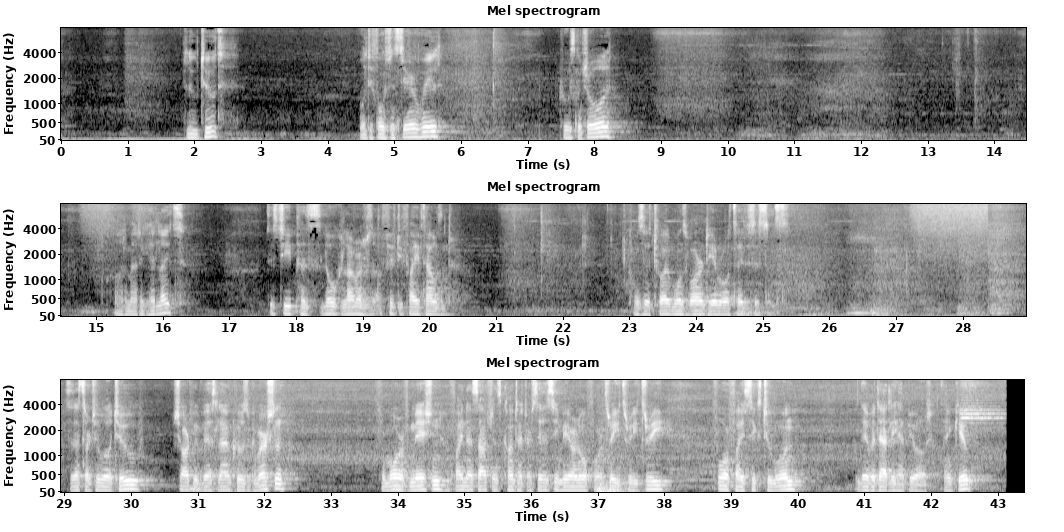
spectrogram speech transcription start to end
Bluetooth, multifunction steering wheel, cruise control, automatic headlights. This Jeep has low kilometers of 55,000. Comes with 12 months warranty and roadside assistance. So that's our 202 short wheelbase Land Cruiser commercial. For more information and finance options, contact our sales team here on 04333 45621 and they will gladly help you out. Thank you.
